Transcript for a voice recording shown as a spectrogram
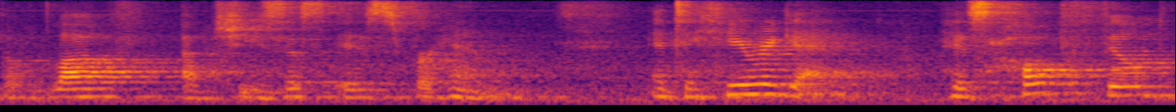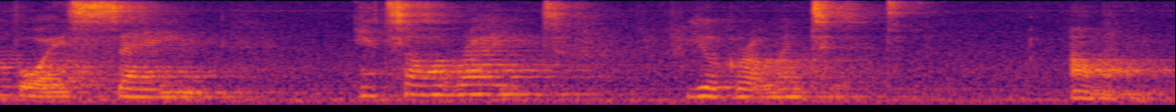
the love of Jesus is for him, and to hear again his hope filled voice saying, It's all right. You'll grow into it. Amen.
